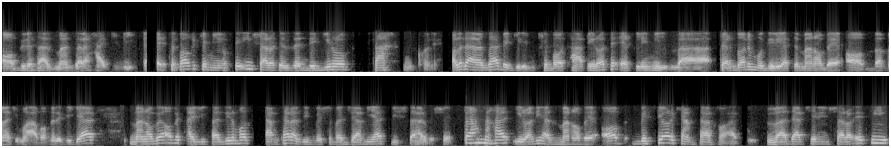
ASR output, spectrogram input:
آب می‌رسه از منظر حجمی. اتفاقی که میفته این شرایط زندگی رو سخت می‌کنه. حالا در نظر بگیریم که با تغییرات اقلیمی و فقدان مدیریت منابع آب و مجموع عوامل دیگر منابع آب تجدیدپذیر ما کمتر از این بشه و جمعیت بیشتر بشه. فهم هر ایرانی از منابع آب بسیار کمتر خواهد بود و در چنین شرایطی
